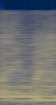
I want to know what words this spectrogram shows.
Bye.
